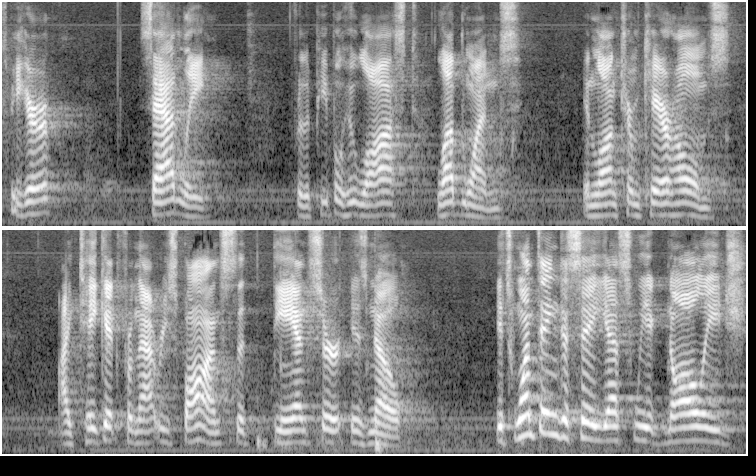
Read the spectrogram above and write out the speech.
Speaker, sadly, for the people who lost loved ones in long-term care homes, I take it from that response that the answer is no. It's one thing to say, yes, we acknowledge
